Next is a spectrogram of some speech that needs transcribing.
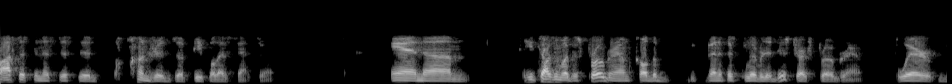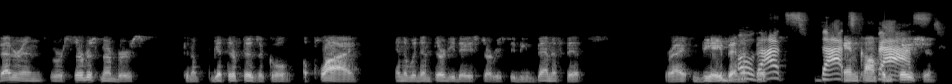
processed and assisted hundreds of people that have sent to him. And um, he talks about this program called the Benefits Delivered at Discharge Program, where veterans or service members can get their physical, apply, and then within 30 days start receiving benefits, right? VA benefits. Oh, that's that's and compensation. Fast.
